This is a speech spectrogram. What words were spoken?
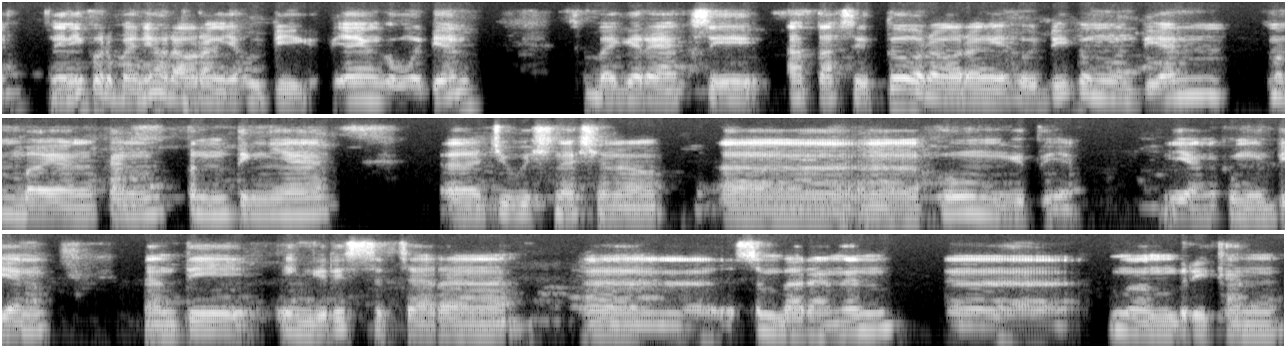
ya. Nah ini korbannya orang-orang Yahudi gitu ya, yang kemudian sebagai reaksi atas itu orang-orang Yahudi kemudian membayangkan pentingnya uh, Jewish national uh, uh, home gitu ya, yang kemudian nanti Inggris secara uh, sembarangan uh, memberikan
